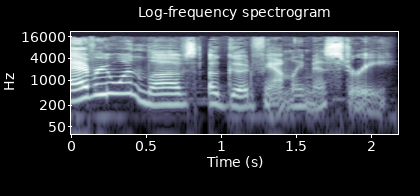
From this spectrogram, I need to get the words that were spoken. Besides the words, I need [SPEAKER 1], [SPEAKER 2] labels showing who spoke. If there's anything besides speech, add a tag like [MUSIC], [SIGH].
[SPEAKER 1] Everyone loves a good family mystery,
